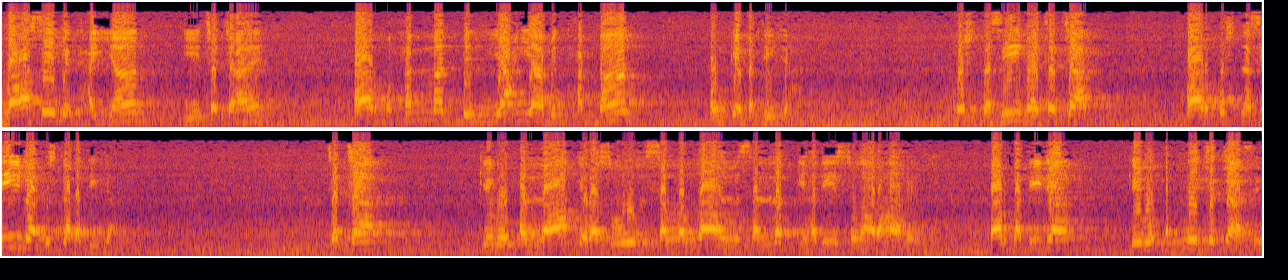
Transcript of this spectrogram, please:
واسع بن حیان، یہ چچا ہے اور محمد بن یحییٰ بن حبان ان کے بتیجے ہیں۔ خوش نصیب ہے چچا، اور خوش نصیب ہے اس کا بتیجا چچا، کہ وہ اللہ کے رسول صلی اللہ علیہ وسلم کی حدیث سنا رہا ہے۔ اور بتیجا کہ وہ اپنے چچا سے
